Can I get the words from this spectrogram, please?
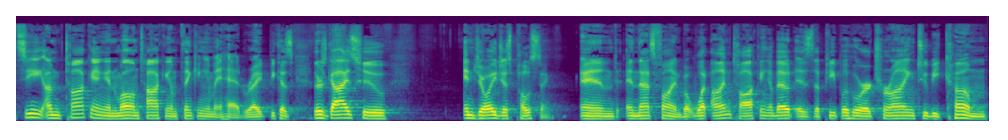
see i'm talking and while i'm talking i'm thinking in my head right because there's guys who enjoy just posting and and that's fine but what i'm talking about is the people who are trying to become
